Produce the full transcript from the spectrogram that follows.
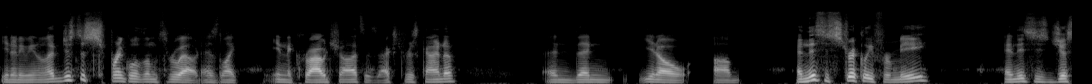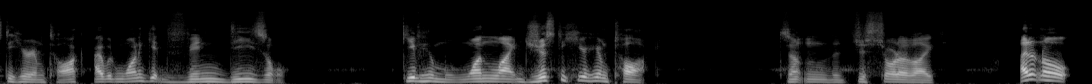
You know what I mean? Like just to sprinkle them throughout as like in the crowd shots as extras, kind of. And then you know, um, and this is strictly for me and this is just to hear him talk, I would want to get Vin Diesel. Give him one line just to hear him talk. Something that just sort of like, I don't know,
